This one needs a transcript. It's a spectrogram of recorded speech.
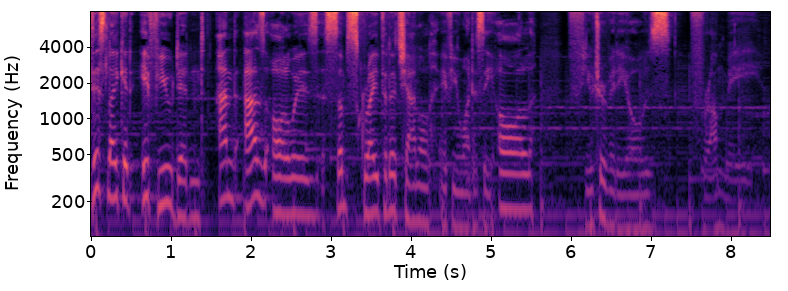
dislike it if you didn't, and as always, subscribe to the channel if you want to see all future videos from me.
